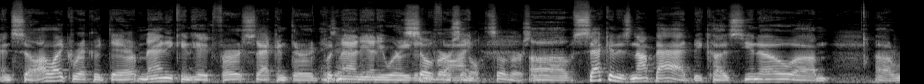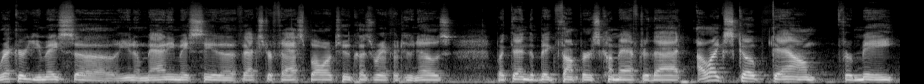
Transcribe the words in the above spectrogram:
And so I like Rickard there. Manny can hit first, second, third. Put Exactly. Manny anywhere he's So gonna fine. versatile, so versatile. Uh, second is not bad because you know um, uh, Rickard. You may uh, you know Manny may see an extra fastball or two because Rickard. Who knows? But then the big thumpers come after that. I like Schoop down for me.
